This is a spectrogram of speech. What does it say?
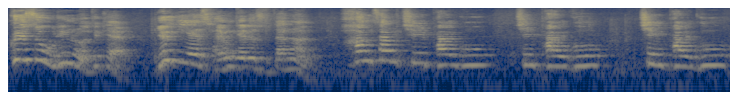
그래서 우리는 어떻게 해? 여기에 사용되는 숫자는 항상 7, 8, 9, 7, 8, 9, 7, 8, 9,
